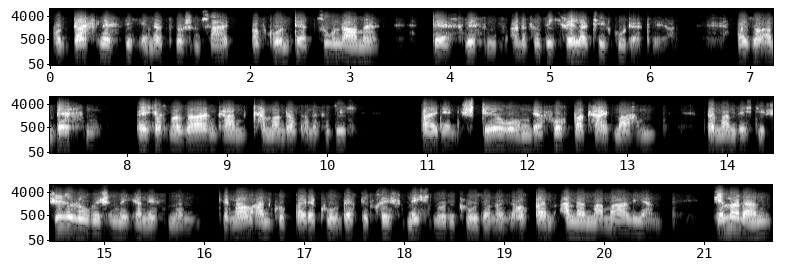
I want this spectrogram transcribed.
Und das lässt sich in der Zwischenzeit aufgrund der Zunahme des Wissens an für sich relativ gut erklären. Also am besten, wenn ich das mal sagen kann, kann man das an für sich bei den Störungen der Fruchtbarkeit machen, wenn man sich die physiologischen Mechanismen genau anguckt bei der Kuh, und das betrifft nicht nur die Kuh, sondern auch beim anderen Mammaliern. Immer dann,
